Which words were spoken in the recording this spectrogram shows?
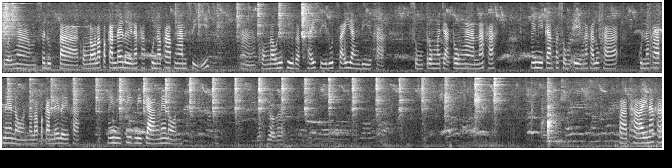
สวยงาม สะดุดตาของเรารับประกันได้เลยนะคะ คุณภาพงานสีอของเรานี่คือแบบใช้สีรูดไซส์อย่างดีค่ะ ส่งตรงมาจากโรงงานนะคะ ไม่มีการผสมเองนะคะ ลูกค้าคุณภาพแน่นอนเรารับประกันได้เลยค่ะ ไม่มีซีดมีจางแน่นอนเชือกเลย ฝาท้ายนะคะ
